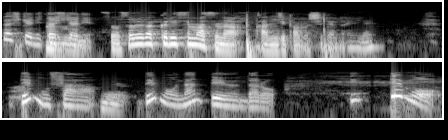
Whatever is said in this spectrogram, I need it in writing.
ああ、確かに確かにうん。そう、それがクリスマスな感じかもしれないね。でもさ、うん。でも、なんて言うんだろう。え、でも、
